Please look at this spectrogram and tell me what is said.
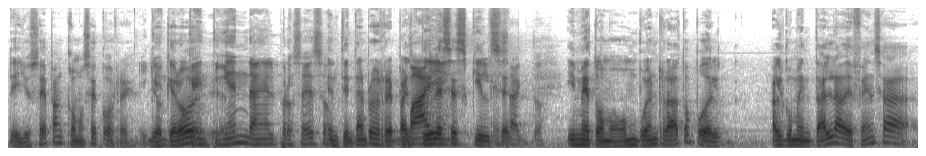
ellos sepan cómo se corre. Y yo que, quiero que entiendan el proceso. entiendan, pero repartir Vayan. ese skill set. Exacto. Y me tomó un buen rato poder argumentar la defensa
